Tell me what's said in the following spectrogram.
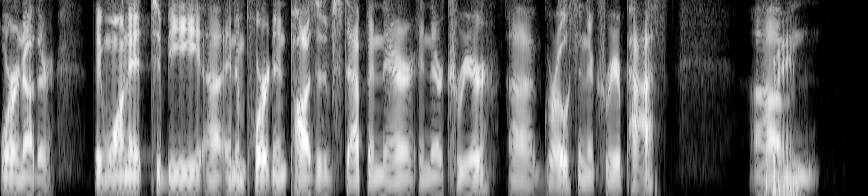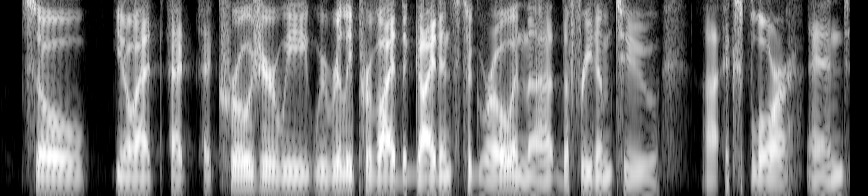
or another. They want it to be uh, an important and positive step in their in their career uh, growth in their career path. Um, right. so you know at at at Crozier we we really provide the guidance to grow and the the freedom to uh, explore. And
